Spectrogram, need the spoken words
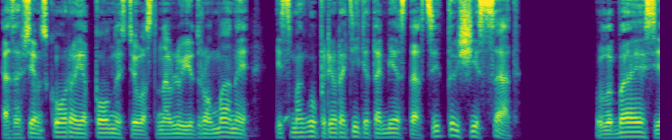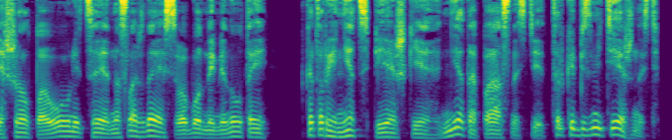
А совсем скоро я полностью восстановлю ядро маны и смогу превратить это место в цветущий сад. Улыбаясь, я шел по улице, наслаждаясь свободной минутой в которой нет спешки, нет опасности, только безмятежность.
